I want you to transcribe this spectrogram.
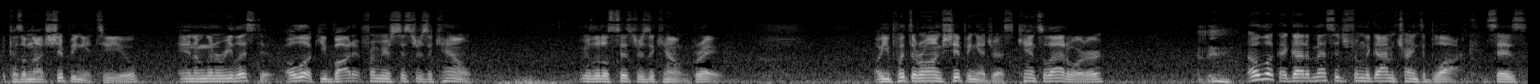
because I'm not shipping it to you and I'm going to relist it. Oh, look, you bought it from your sister's account. Your little sister's account. Great. Oh, you put the wrong shipping address. Cancel that order. oh, look, I got a message from the guy I'm trying to block. It says,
